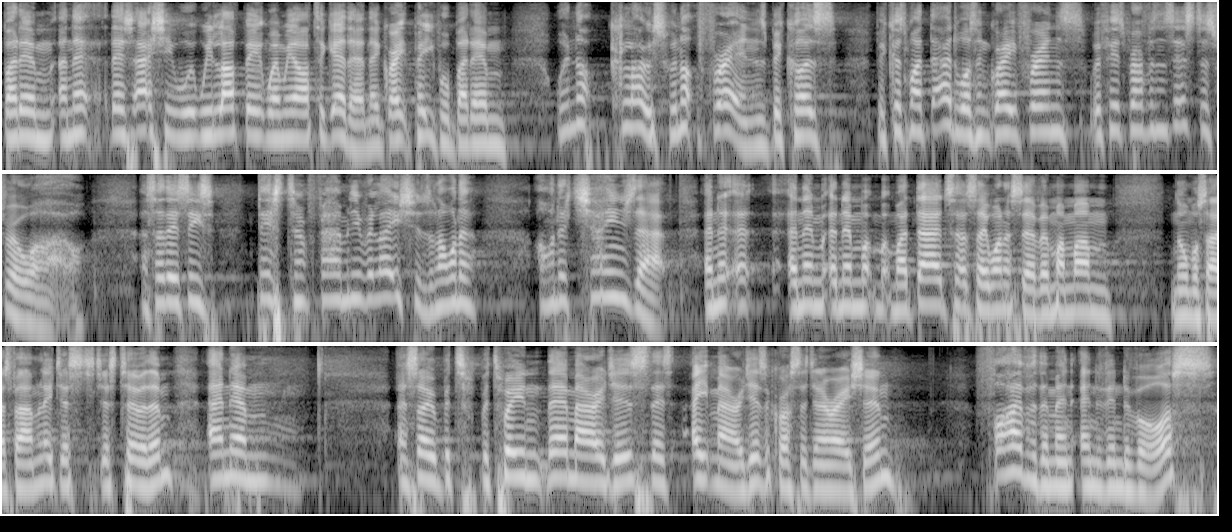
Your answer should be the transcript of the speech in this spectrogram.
But um, and there's actually we love being when we are together, and they're great people. But um, we're not close. We're not friends because because my dad wasn't great friends with his brothers and sisters for a while, and so there's these distant family relations, and I want to I want to change that. And uh, and then and then my dad, I say one of seven. My mum normal sized family, just, just two of them. And, um, and so bet- between their marriages, there's eight marriages across the generation. Five of them en- ended in divorce.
